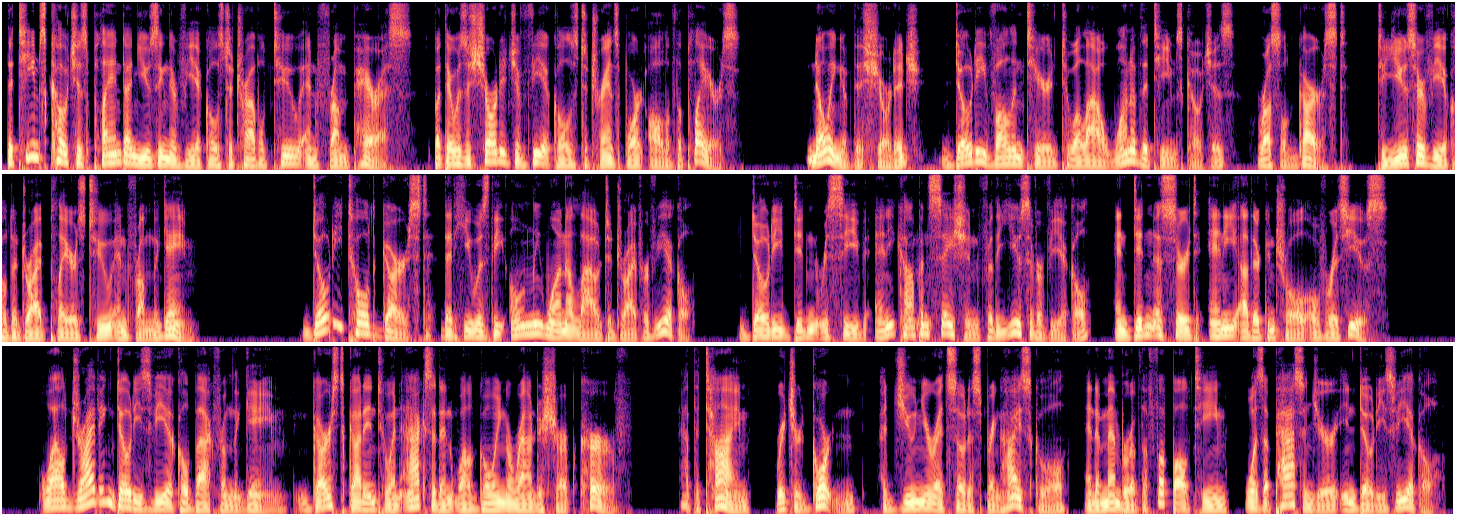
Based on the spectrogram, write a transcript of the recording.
The team's coaches planned on using their vehicles to travel to and from Paris, but there was a shortage of vehicles to transport all of the players. Knowing of this shortage, Doty volunteered to allow one of the team's coaches, Russell Garst, to use her vehicle to drive players to and from the game. Doty told Garst that he was the only one allowed to drive her vehicle. Doty didn't receive any compensation for the use of her vehicle and didn't assert any other control over its use. While driving Doty's vehicle back from the game, Garst got into an accident while going around a sharp curve. At the time, Richard Gorton, a junior at Soda Spring High School and a member of the football team, was a passenger in Doty's vehicle.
